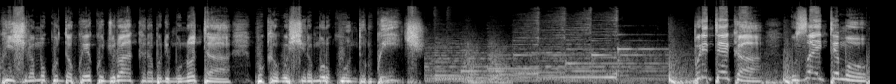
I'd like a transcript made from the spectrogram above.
kwishyiramo ko udakwiye kujya urakara buri munota bukagushyiramo urukundo rwinshi. Teka uzahitemo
